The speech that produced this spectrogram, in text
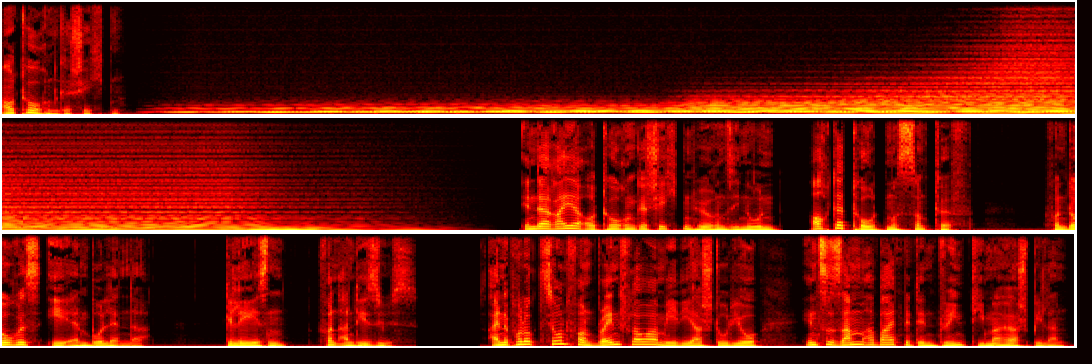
Autorengeschichten In der Reihe Autorengeschichten hören Sie nun Auch der Tod muss zum TÜV von Doris E. M. Bolender. Gelesen von Andi Süß. Eine Produktion von Brainflower Media Studio in Zusammenarbeit mit den Dream Teamer Hörspielern.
